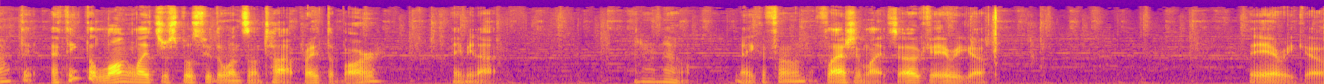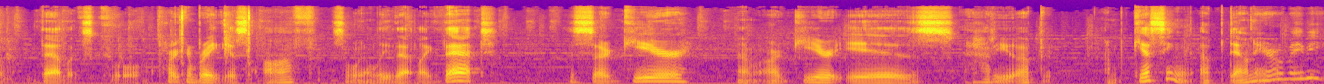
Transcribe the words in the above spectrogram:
I don't think I think the long lights are supposed to be the ones on top, right? The bar? Maybe not. I don't know. Megaphone? Flashing lights. Okay, here we go. There we go. That looks cool. Parking brake is off, so we're gonna leave that like that. This is our gear. Um, our gear is how do you up? I'm guessing up down arrow maybe?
